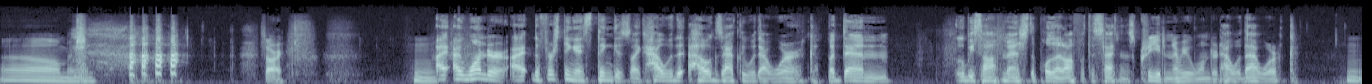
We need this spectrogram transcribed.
oh man. Sorry. I, I wonder. I, the first thing I think is like, how would it, how exactly would that work? But then Ubisoft managed to pull that off with Assassin's Creed, and everyone wondered how would that work. Hmm.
